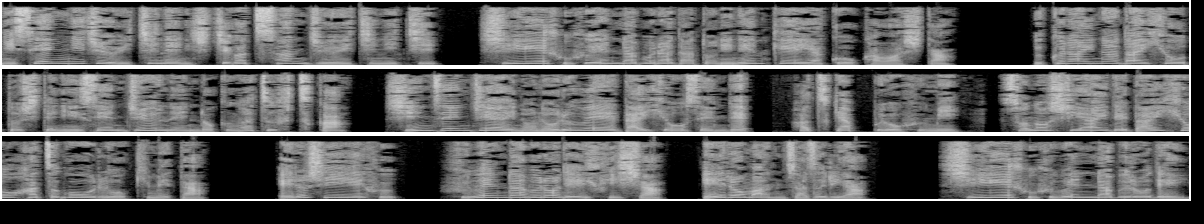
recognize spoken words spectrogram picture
2021年7月31日、CF フエンラブラダと2年契約を交わした。ウクライナ代表として2010年6月2日、親善試合のノルウェー代表戦で初キャップを踏み、その試合で代表初ゴールを決めた。LCF、フエンラブロデイフィシャ、エーロマンザズリア。CF フェンラブロデイ、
